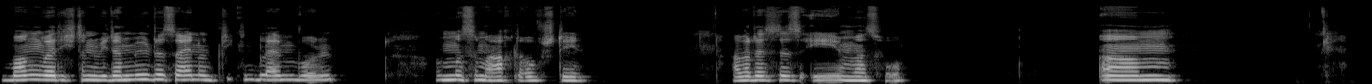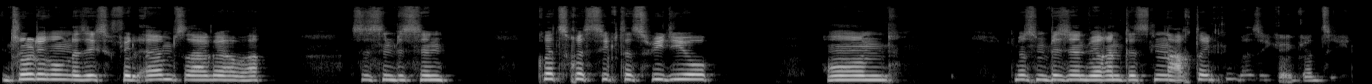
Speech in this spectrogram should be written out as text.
Morgen werde ich dann wieder müde sein und liegen bleiben wollen und muss um acht aufstehen. Aber das ist eh immer so. Ähm, Entschuldigung, dass ich so viel ähm sage, aber es ist ein bisschen kurzfristig das Video und ich muss ein bisschen währenddessen nachdenken, was ich euch erzähle.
